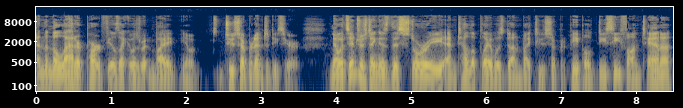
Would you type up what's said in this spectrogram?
and then the latter part feels like it was written by you know two separate entities here. Now, what's interesting is this story and teleplay was done by two separate people, DC Fontana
